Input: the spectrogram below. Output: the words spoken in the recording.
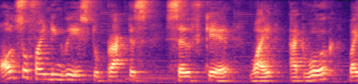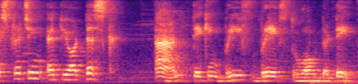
also finding ways to practice self care while at work by stretching at your desk and taking brief breaks throughout the day.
